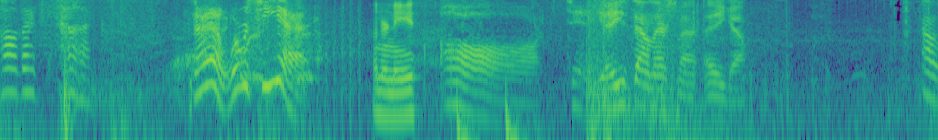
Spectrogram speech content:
Oh, that sucks. Yeah, where was he at? Underneath. Oh, dude. Yeah, he's down there, Smack. There you go. Oh,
